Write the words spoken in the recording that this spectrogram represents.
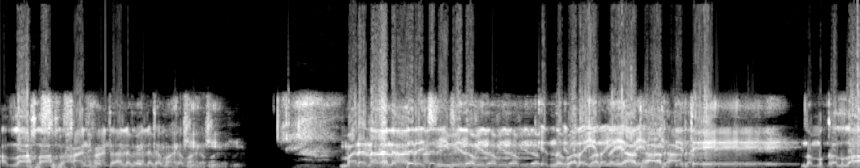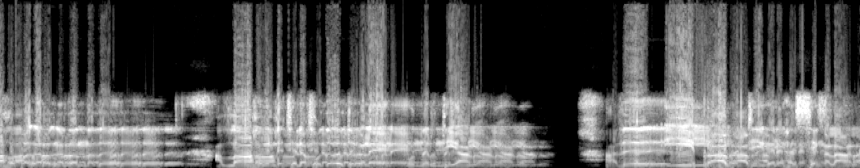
അള്ളാഹു വ്യക്തമാക്കി. മരണാനന്തര ജീവിതം എന്ന് പറയുന്ന യാഥാർത്ഥ്യത്തെ നമുക്ക് അള്ളാഹു പകർന്നു തന്നത് അള്ളാഹുവിന്റെ ചില കുതിരത്തുകളെ മുൻനിർത്തിയാണ്. അത് ഈ പ്രാപഞ്ചിക രഹസ്യങ്ങളാണ്.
